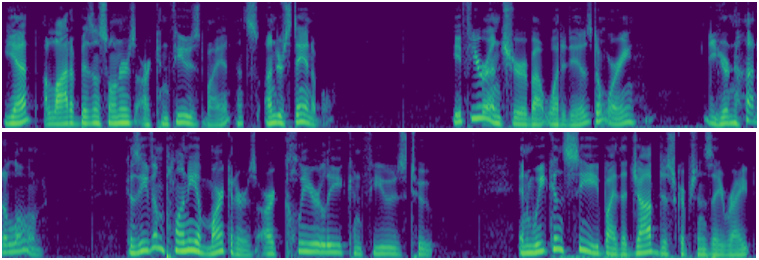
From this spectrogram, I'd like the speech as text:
Yet, a lot of business owners are confused by it. That's understandable. If you're unsure about what it is, don't worry. You're not alone. Because even plenty of marketers are clearly confused too. And we can see by the job descriptions they write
